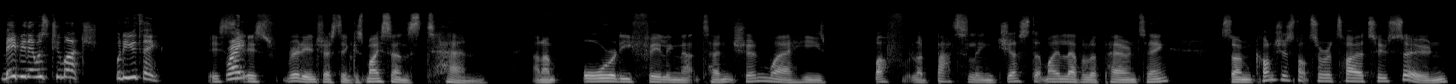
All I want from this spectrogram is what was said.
maybe that was too much what do you think it's right it's really interesting because my son's 10 and i'm already feeling that tension where he's buff like battling just at my level of parenting so i'm conscious not to retire too soon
